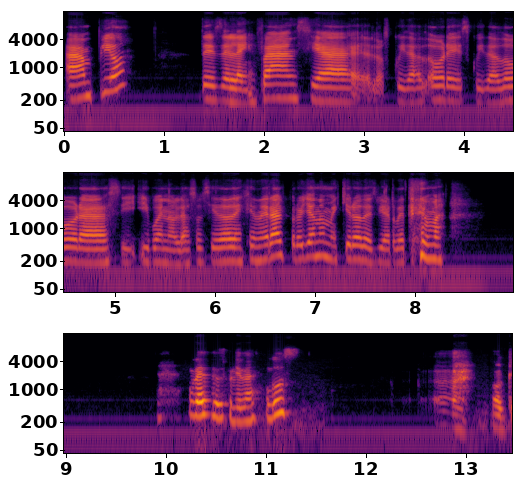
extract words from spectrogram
amplio desde la infancia, los cuidadores, cuidadoras y, bueno, la sociedad en general, pero ya no me quiero desviar de tema. Gracias, Frida. Gus. Ah, ok,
